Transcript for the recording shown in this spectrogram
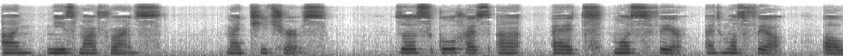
I miss my friends, my teachers. The school has an atmosphere atmosphere of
